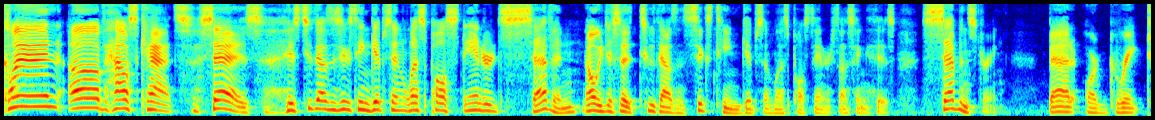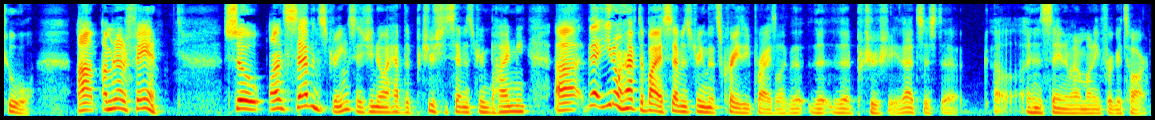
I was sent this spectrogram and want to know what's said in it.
Clan of House Cats says his 2016 Gibson Les Paul Standard 7. Oh, he just said 2016 Gibson Les Paul Standard. It's not saying his. Seven string. Bad or great tool. Um, I'm not a fan. So on seven strings, as you know, I have the Petrucci seven string behind me. Uh, that you don't have to buy a seven string that's crazy price like the the, the Petrucci. That's just a, a, an insane amount of money for a guitar.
